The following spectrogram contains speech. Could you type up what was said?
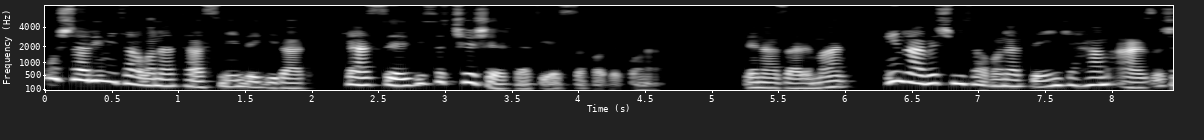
مشتری می تواند تصمیم بگیرد که از سرویس چه شرکتی استفاده کند. به نظر من این روش می تواند به اینکه هم ارزش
